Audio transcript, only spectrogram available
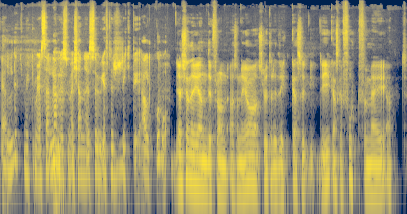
väldigt mycket mer sällan nu som jag känner sug efter riktig alkohol. Jag känner igen det från alltså när jag slutade dricka. Så det gick ganska fort för mig att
